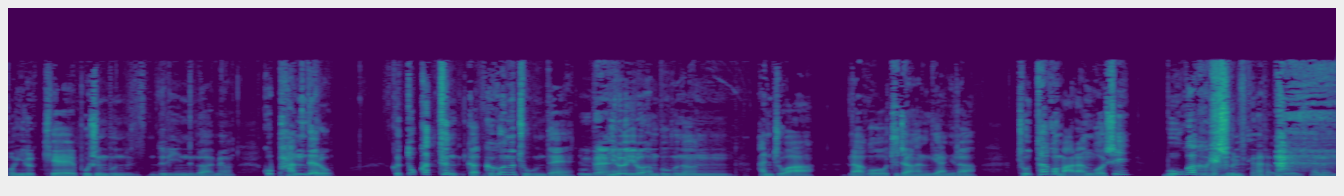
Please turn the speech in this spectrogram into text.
뭐 이렇게 보신 분들이 있는가 하면 그 반대로 그 똑같은 그러니까 그거는 좋은데 네. 이러이러한 부분은 안 좋아 라고 주장하는 게 아니라 좋다고 말한 것이 뭐가 그게 좋냐라고 얘기하는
